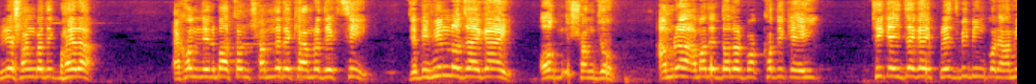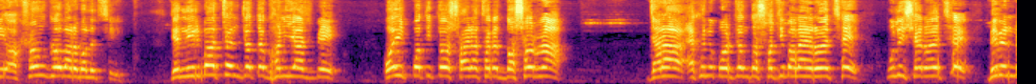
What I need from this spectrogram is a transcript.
প্রিয় সাংবাদিক ভাইরা এখন নির্বাচন সামনে রেখে আমরা দেখছি যে বিভিন্ন জায়গায় অগ্নিসংযোগ। আমরা আমাদের দলের পক্ষ থেকে এই, ঠিক এই জায়গায় প্রেস ব্রিফিং করে আমি অসংখ্যবার বলেছি যে নির্বাচন যত ঘনিয়ে আসবে, ওই পতিত স্বৈরাচারের দশররা যারা এখনও পর্যন্ত সচিবালয়ে রয়েছে পুলিশে রয়েছে বিভিন্ন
